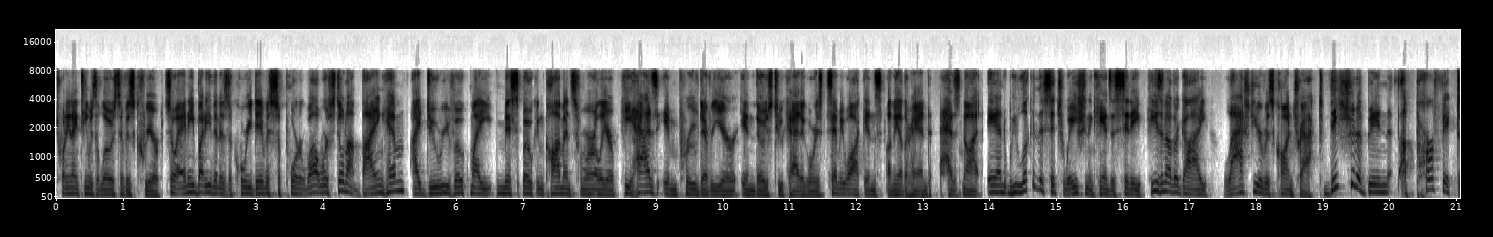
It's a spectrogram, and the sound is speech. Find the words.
2019 was the lowest of his career. So anybody that is a Corey Davis supporter, while we're still not buying him, I do revoke my misspoken comments from earlier. He has improved every year in those two categories. Sammy Watkins, on the other hand, has not. And we look at the situation in Kansas City. He's another guy last year of his contract. This should have been a perfect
